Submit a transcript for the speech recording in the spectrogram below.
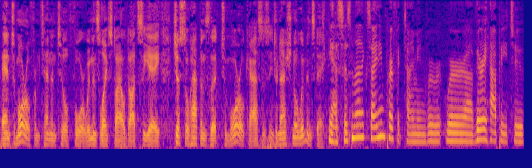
And tomorrow from 10 until 4, womenslifestyle.ca. Just so happens that tomorrow, Cass, is International Women's Day. Yes, isn't that exciting? Perfect timing. We're, we're uh, very happy to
